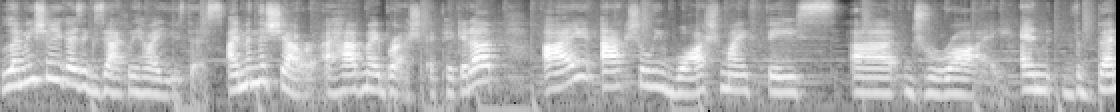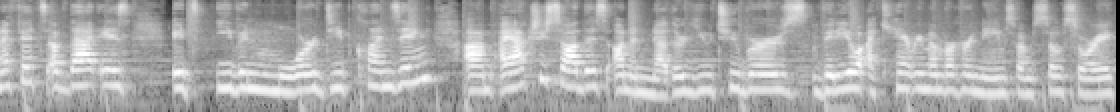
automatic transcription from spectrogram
Let me show you guys exactly how I use this. I'm in the shower. I have my brush. I pick it up. I actually wash my face uh, dry. And the benefits of that is it's even more deep cleansing. Um, I actually saw this on another YouTuber's video. I can't remember her name, so I'm so sorry,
